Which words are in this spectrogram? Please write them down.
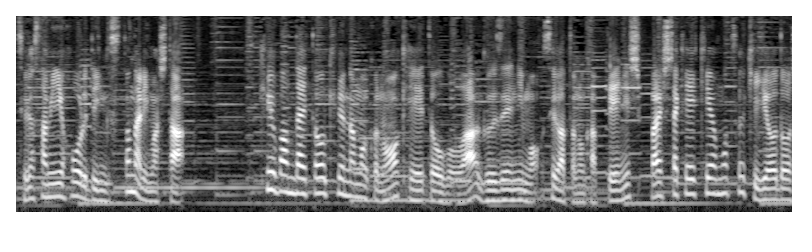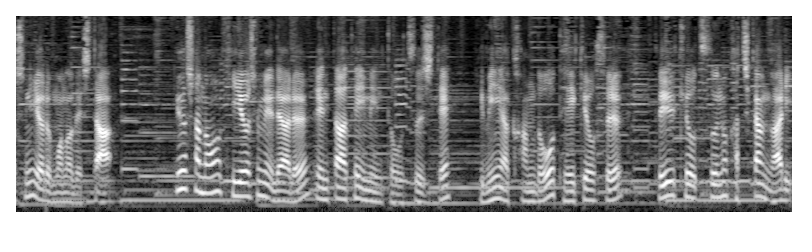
セガサミーホールディングスとなりました。旧バンダイと旧ナムコの経営統合は偶然にもセガとの合併に失敗した経験を持つ企業同士によるものでした。両者の企業使命であるエンターテインメントを通じて夢や感動を提供するという共通の価値観があり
